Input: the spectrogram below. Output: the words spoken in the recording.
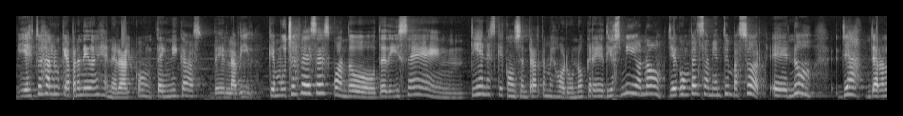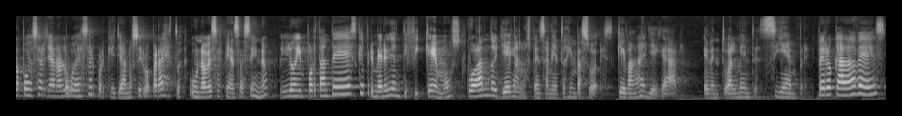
y esto es algo que he aprendido en general con técnicas de la vida. Que muchas veces cuando te dicen tienes que concentrarte mejor, uno cree, Dios mío, no, llegó un pensamiento invasor. Eh, no, ya, ya no lo puedo hacer, ya no lo voy a hacer porque ya no sirvo para esto. Uno a veces piensa así, ¿no? Lo importante es que primero identifiquemos cuándo llegan los pensamientos invasores, que van a llegar eventualmente, siempre. Pero cada vez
